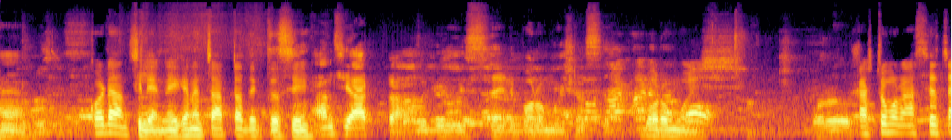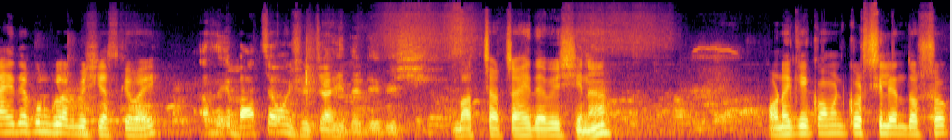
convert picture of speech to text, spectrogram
হ্যাঁ কয়টা আনছিলেন? এখানে চারটা দেখতেছি। আনছি আটটা ওই যে ওই সাইডে বড় মহিষ আছে। বড় মহিষ। কাস্টমার আছে চাহিদা কোনগুলার বেশি আজকে ভাই? আচ্ছা বাচ্চা মহিষের চাহিদাটাই বেশি। বাচ্চার চাহিদা বেশি না? অনেকেই কমেন্ট করছিলেন দর্শক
